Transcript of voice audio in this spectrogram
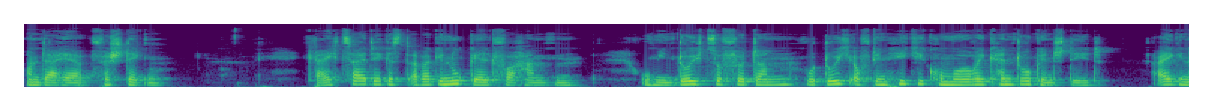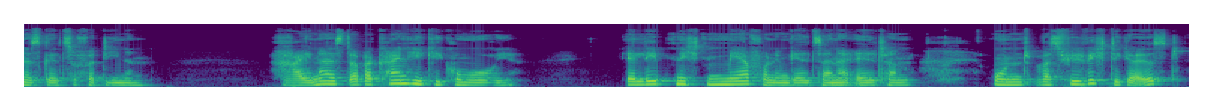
und daher verstecken. Gleichzeitig ist aber genug Geld vorhanden, um ihn durchzufüttern, wodurch auf den Hikikomori kein Druck entsteht, eigenes Geld zu verdienen. Rainer ist aber kein Hikikomori. Er lebt nicht mehr von dem Geld seiner Eltern. Und was viel wichtiger ist,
